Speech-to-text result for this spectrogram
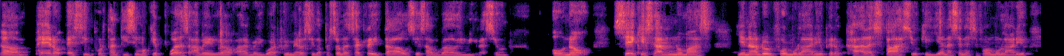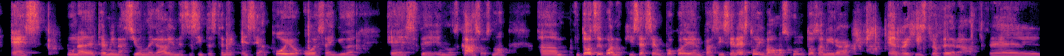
Um, pero es importantísimo que puedas averiguar, averiguar, primero si la persona es acreditada o si es abogado de inmigración o no. Sé que están nomás llenando el formulario, pero cada espacio que llenas en ese formulario es una determinación legal y necesitas tener ese apoyo o esa ayuda este, en los casos, ¿no? Um, entonces, bueno, quise hacer un poco de énfasis en esto y vamos juntos a mirar el registro federal. Fed,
